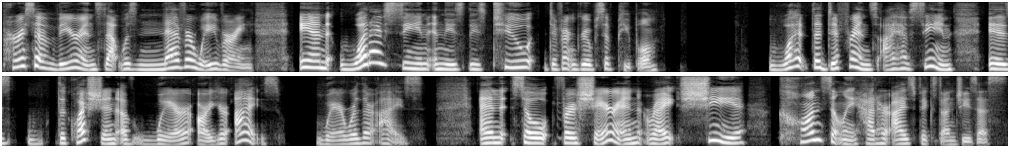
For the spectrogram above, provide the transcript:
perseverance that was never wavering. And what I've seen in these these two different groups of people what the difference I have seen is the question of where are your eyes? Where were their eyes? And so for Sharon, right, she constantly had her eyes fixed on Jesus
